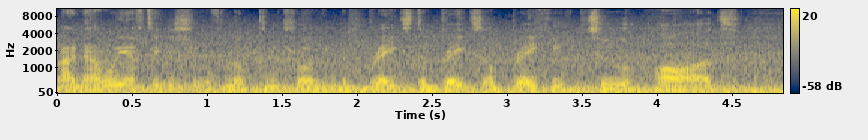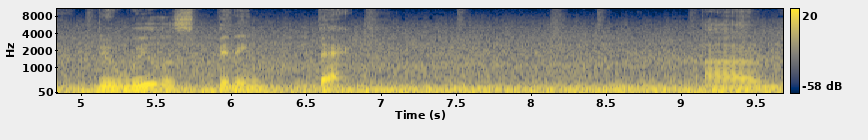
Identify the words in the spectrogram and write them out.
Right now we have the issue of not controlling the brakes. The brakes are braking too hard. The wheel is spinning back. Um,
